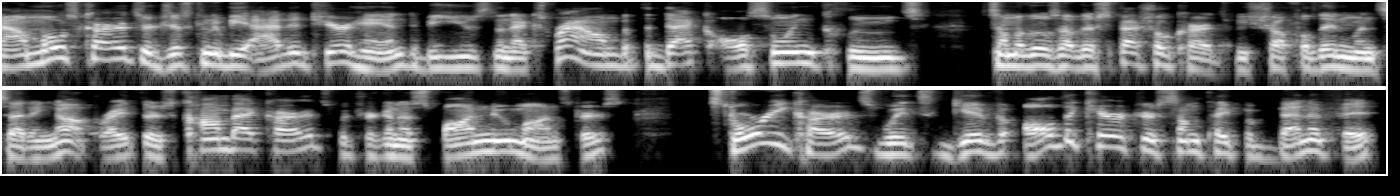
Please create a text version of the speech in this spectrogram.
Now, most cards are just going to be added to your hand to be used the next round, but the deck also includes some of those other special cards we shuffled in when setting up, right? There's combat cards, which are going to spawn new monsters, story cards, which give all the characters some type of benefit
